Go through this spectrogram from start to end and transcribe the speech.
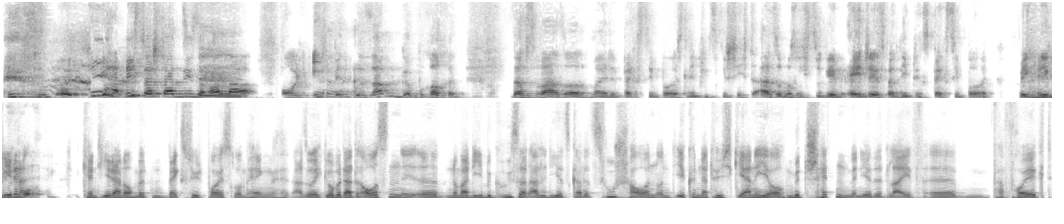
Und die hat nichts verstanden, diese Olla. Und ich bin zusammengebrochen. Das war so meine Backstreet Boys Lieblingsgeschichte. Also muss ich zugeben, AJ ist mein Lieblings-Backstreet Boy. Wegen Kennt jeder, Spruch. kennt jeder noch mit den Backstreet Boys rumhängen. Also ich glaube, da draußen äh, nochmal liebe Grüße an alle, die jetzt gerade zuschauen. Und ihr könnt natürlich gerne hier auch mitchatten, wenn ihr das live äh, verfolgt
